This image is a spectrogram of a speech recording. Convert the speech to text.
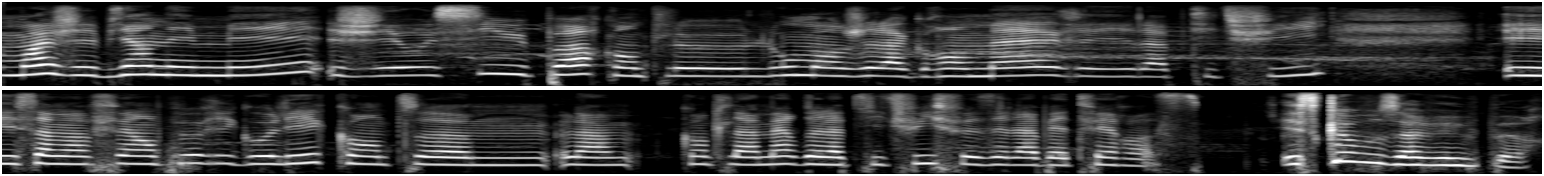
Moi j'ai bien aimé. J'ai aussi eu peur quand le loup mangeait la grand-mère et la petite fille. Et ça m'a fait un peu rigoler quand, euh, la, quand la mère de la petite fille faisait la bête féroce. Est-ce que vous avez eu peur?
